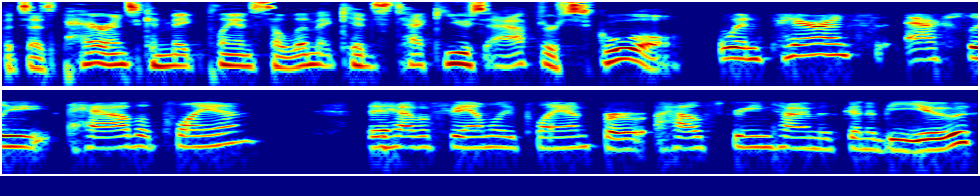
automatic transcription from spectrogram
but says parents can make plans to limit kids' tech use after school. When parents actually have a plan, they have a family plan for how screen time is going to be used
